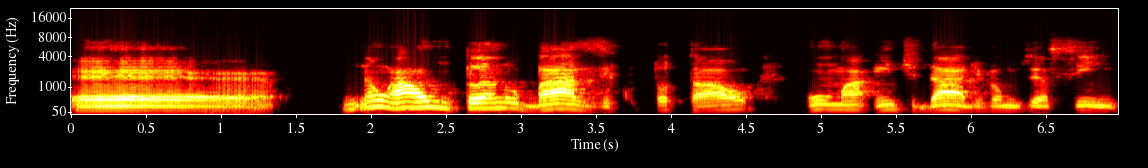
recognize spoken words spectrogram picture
é, não há um plano básico total, uma entidade, vamos dizer assim,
